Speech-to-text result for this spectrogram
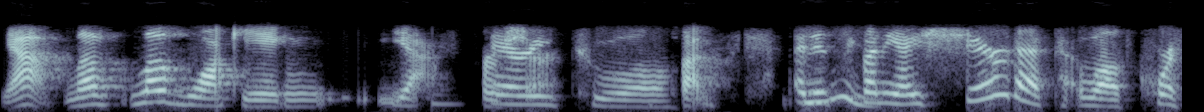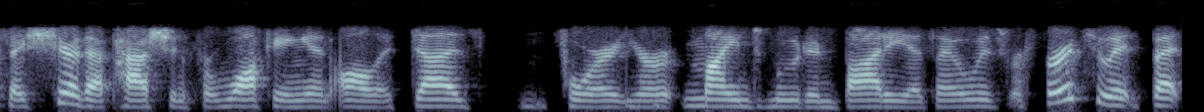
yeah, love love walking. Yeah, very sure. cool. Fun. And it's mm-hmm. funny. I share that. Well, of course, I share that passion for walking and all it does for your mind, mood, and body, as I always refer to it. But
